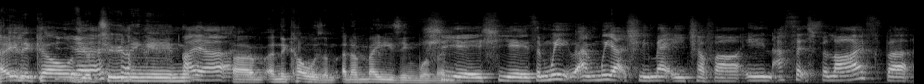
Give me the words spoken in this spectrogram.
Hey Nicole, you're tuning in. Hiya. Um, and Nicole is an amazing woman. She is, she is, and we and we actually met each other in Assets for Life, but.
